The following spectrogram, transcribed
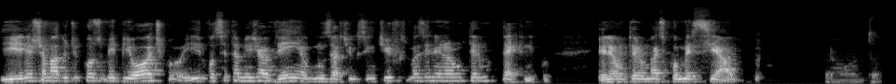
e ele é chamado de cosmebiótico, e você também já vê em alguns artigos científicos, mas ele não é um termo técnico, ele é um termo mais comercial. Pronto.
